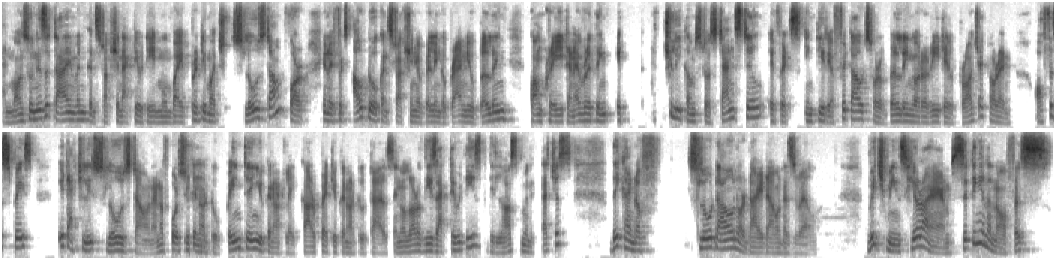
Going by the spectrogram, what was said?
And monsoon is a time when construction activity in Mumbai pretty much slows down for, you know, if it's outdoor construction, you're building a brand new building, concrete and everything, it actually comes to a standstill. If it's interior fit outs for a building or a retail project or an office space, it actually slows down. And of course, you mm-hmm. cannot do painting, you cannot lay carpet, you cannot do tiles. And a lot of these activities, the last minute touches, they kind of slow down or die down as well. Which means here I am sitting in an office.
